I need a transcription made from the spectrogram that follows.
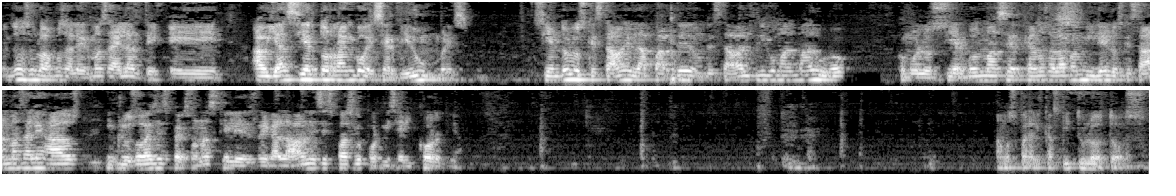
entonces lo vamos a leer más adelante, eh, había cierto rango de servidumbres, siendo los que estaban en la parte donde estaba el trigo más maduro, como los siervos más cercanos a la familia y los que estaban más alejados, incluso a veces personas que les regalaban ese espacio por misericordia. Vamos para el capítulo 2.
